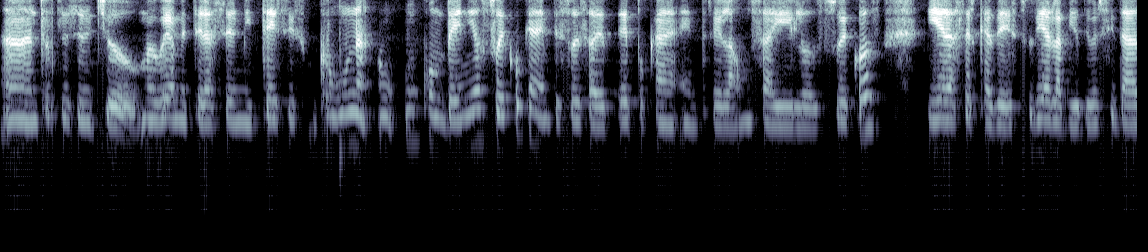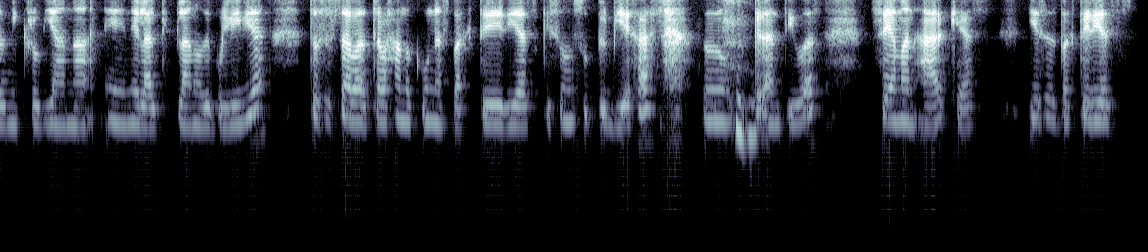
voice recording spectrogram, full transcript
Ah, entonces he dicho, me voy a meter a hacer mi tesis con una, un, convenio sueco que empezó esa época entre la UNSA y los suecos y era acerca de estudiar la biodiversidad microbiana en el altiplano de Bolivia. Entonces estaba trabajando con unas bacterias que son súper viejas, súper antiguas se llaman arqueas y esas bacterias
